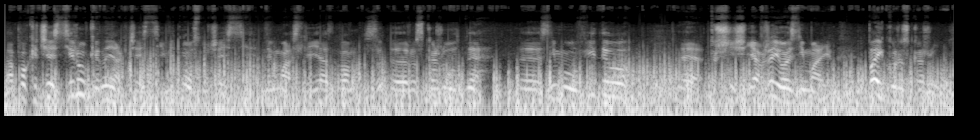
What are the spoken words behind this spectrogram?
А поки чисті руки, ну як чисті, відносно чисті, не в маслі. Я вам е, розкажу одне, е, зніму відео, е, точніше, я вже його знімаю. Байку розкажу.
